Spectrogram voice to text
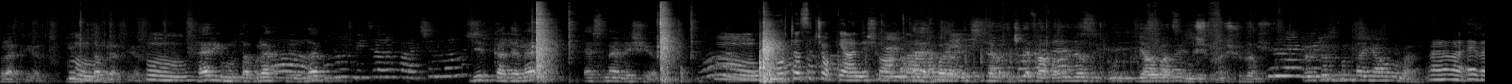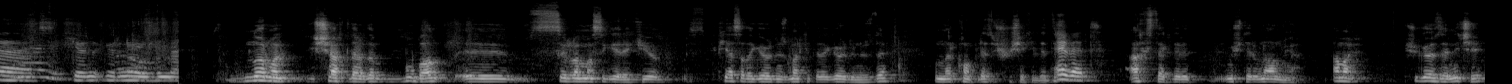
bırakıyor. Yumurta bırakıyor. Hmm. Her yumurta bıraktığında Aa, bunun bir tarafı açılmamış. bir kademe esmerleşiyor. Hmm, Yumurtası çok yani şu anda. Evet, bayağı iki, defa, iki defa falan en az yavru atılmış buna şuradan. Gördünüz bunda yavru var. Evet, evet. Gör- görünüyor yüzünden. Normal şartlarda bu bal e, sırlanması gerekiyor. Piyasada gördüğünüz, marketlerde gördüğünüzde bunlar komple şu şekildedir. Evet. Aksi takdirde müşteri bunu almıyor. Ama şu gözlerin içi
